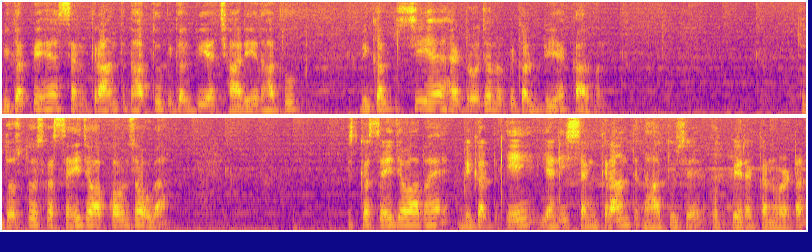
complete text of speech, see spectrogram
विकल्प है संक्रांत धातु, विकल्प है क्षारीय धातु, विकल्प सी है हाइड्रोजन और विकल्प डी है कार्बन। तो दोस्तों, इसका सही जवाब कौन सा होगा? इसका सही जवाब है विकल्प ए यानी संक्रांत धातु से उत्प्रेरक कन्वर्टर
